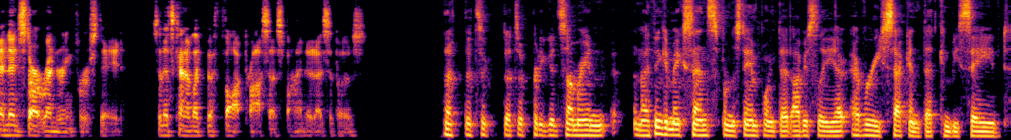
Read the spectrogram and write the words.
and then start rendering first aid. So that's kind of like the thought process behind it, I suppose. That, that's a that's a pretty good summary, and and I think it makes sense from the standpoint that obviously every second that can be saved,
